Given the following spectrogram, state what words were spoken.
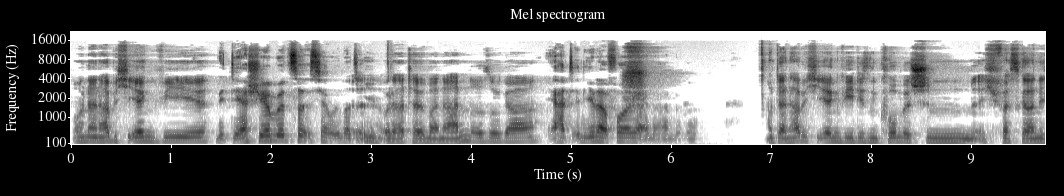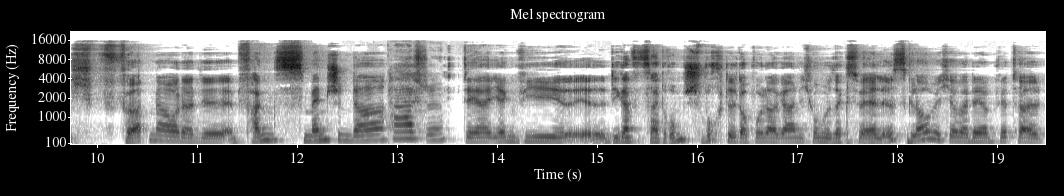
Und dann habe ich irgendwie. Mit der Schirmmütze ist ja übertrieben. Äh, oder hat er immer eine andere sogar? Er hat in jeder Folge eine andere. Und dann habe ich irgendwie diesen komischen, ich weiß gar nicht, Pförtner oder der Empfangsmenschen da. Page. Der irgendwie äh, die ganze Zeit rumschwuchtelt, obwohl er gar nicht homosexuell ist, glaube ich. Aber der wird halt,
